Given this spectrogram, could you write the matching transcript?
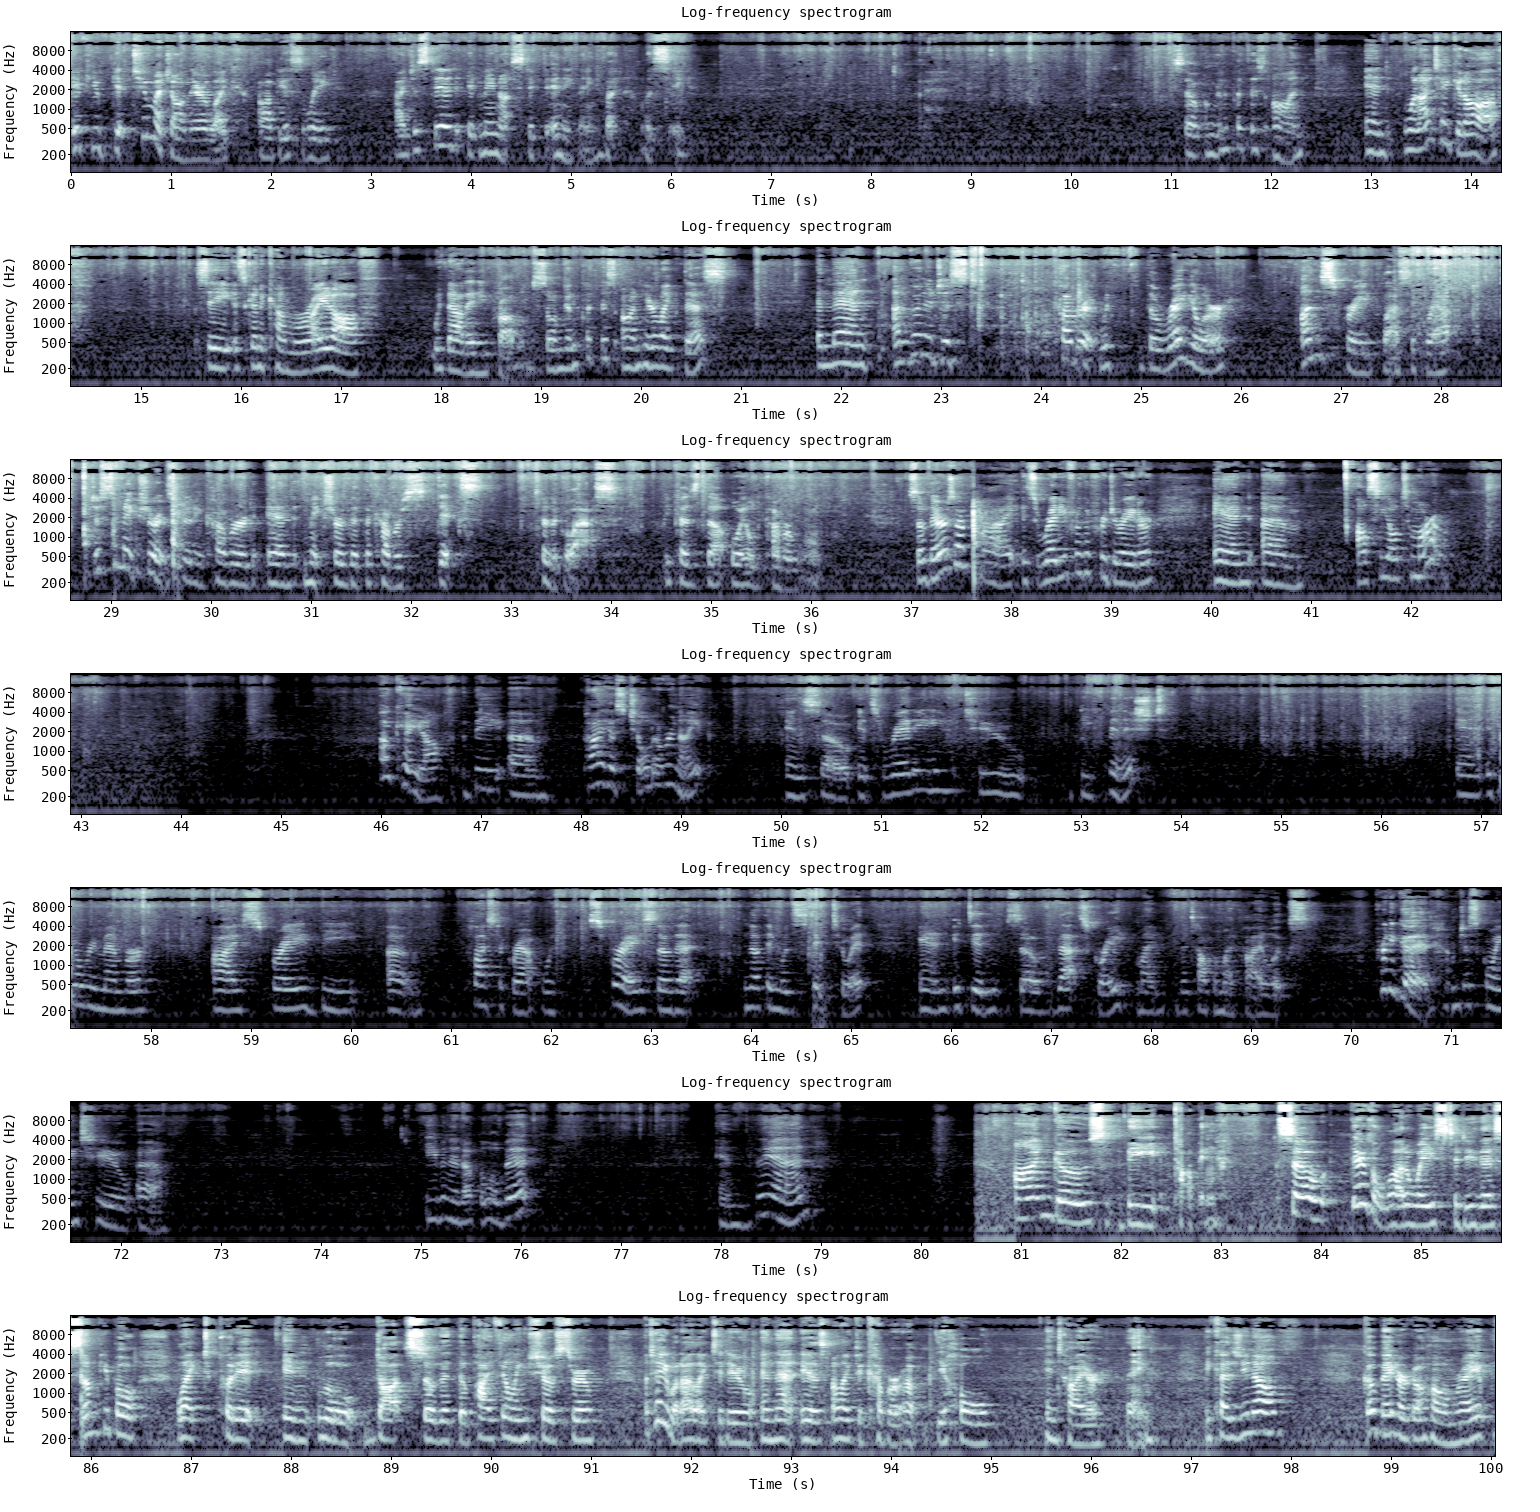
If you get too much on there, like obviously I just did, it may not stick to anything, but let's see. So I'm gonna put this on. And when I take it off, see, it's gonna come right off without any problems. So I'm gonna put this on here like this. And then I'm gonna just cover it with the regular unsprayed plastic wrap just to make sure it's good and covered and make sure that the cover sticks to the glass because the oiled cover won't. So there's our pie. It's ready for the refrigerator and um, I'll see y'all tomorrow. Okay, y'all. The um, pie has chilled overnight, and so it's ready to be finished. And if you'll remember, I sprayed the um, plastic wrap with spray so that nothing would stick to it, and it didn't, so that's great. My The top of my pie looks pretty good. I'm just going to uh, even it up a little bit. And then on goes the topping. So there's a lot of ways to do this. Some people like to put it in little dots so that the pie filling shows through. I'll tell you what I like to do, and that is I like to cover up the whole entire thing. Because you know, go big or go home, right?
